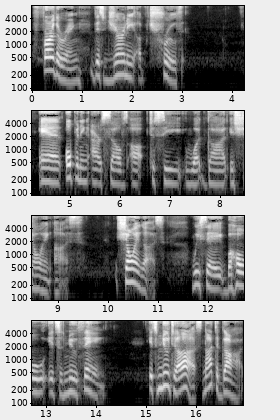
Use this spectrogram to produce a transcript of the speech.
furthering this journey of truth and opening ourselves up to see what God is showing us. Showing us. We say, Behold, it's a new thing. It's new to us, not to God,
